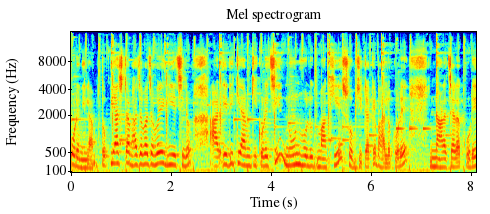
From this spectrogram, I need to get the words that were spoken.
করে নিলাম। তো পেঁয়াজটা ভাজা ভাজা হয়ে গিয়েছিল। আর এদিকে আমি কি করেছি, নুন হলুদ মাখিয়ে সবজিটাকে ভালো করে নাড়াচাড়া করে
